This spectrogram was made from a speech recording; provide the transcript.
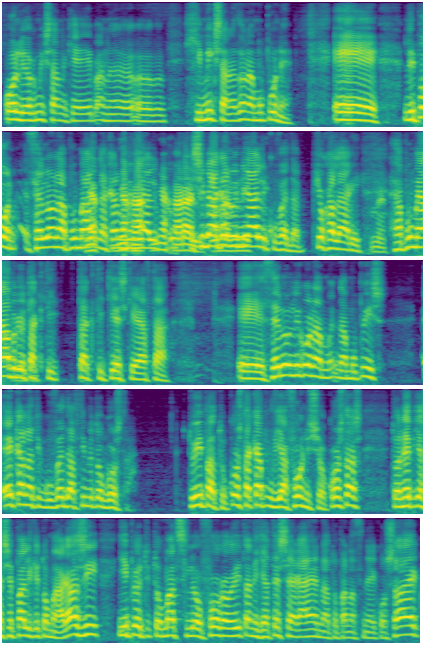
Όλοι ορμήξαν και είπαν, ε, ε, χιμήξαν εδώ να μου πούνε. Ε, λοιπόν, θέλω να, πούμε, μια, να κάνουμε μια, μια άλλη, μια χαρά, σήμερα λοιπόν, κάνουμε μια άλλη κουβέντα, πιο χαλαρή. Ναι. Θα πούμε αύριο τακτι, τακτικές και αυτά. Ε, θέλω λίγο να, να μου πεις, έκανα την κουβέντα αυτή με τον Κώστα. Του είπα του Κώστα, κάπου διαφώνησε ο Κώστας, τον έπιασε πάλι και το μαράζι. Είπε ότι το μάτι λεωφόρο ήταν για 4-1 το Παναθηναϊκό ΣΑΕΚ.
